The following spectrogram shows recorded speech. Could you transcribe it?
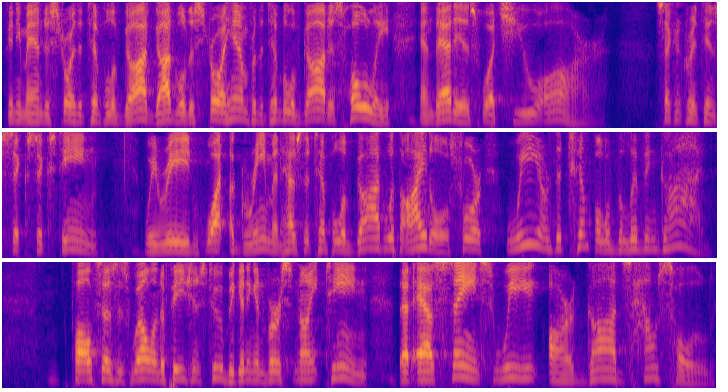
If any man destroy the temple of God, God will destroy him, for the temple of God is holy, and that is what you are. 2 Corinthians 6:16 we read what agreement has the temple of God with idols for we are the temple of the living God. Paul says as well in Ephesians 2 beginning in verse 19 that as saints we are God's household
